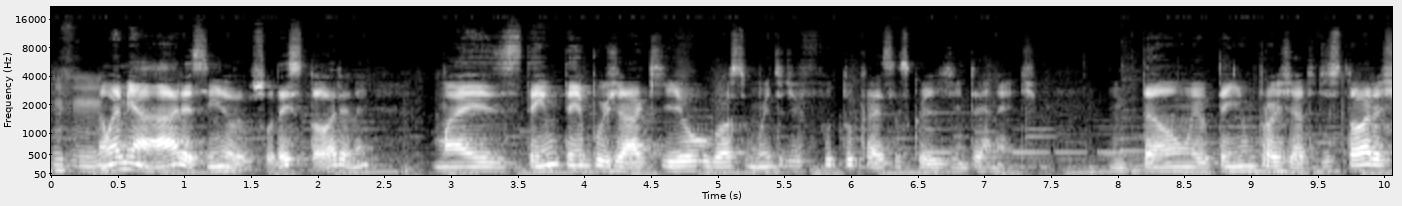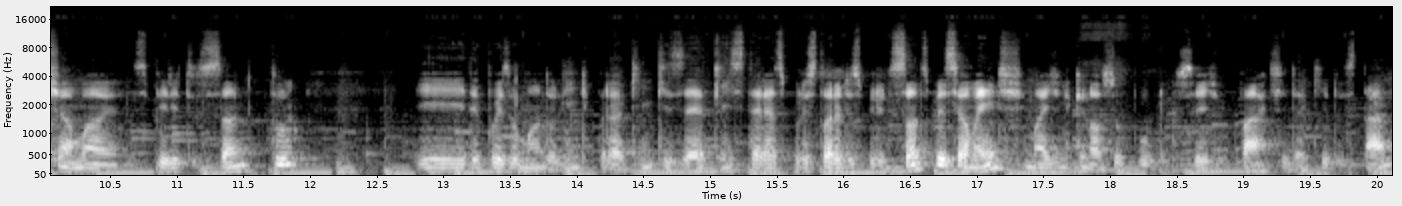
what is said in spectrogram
Uhum. Não é minha área, assim, eu sou da história, né? Mas tem um tempo já que eu gosto muito de futucar essas coisas de internet. Então eu tenho um projeto de história, chama Espírito Santo. E depois eu mando o link para quem quiser, quem se interessa por história do Espírito Santo, especialmente. Imagino que o nosso público seja parte daqui do estado.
